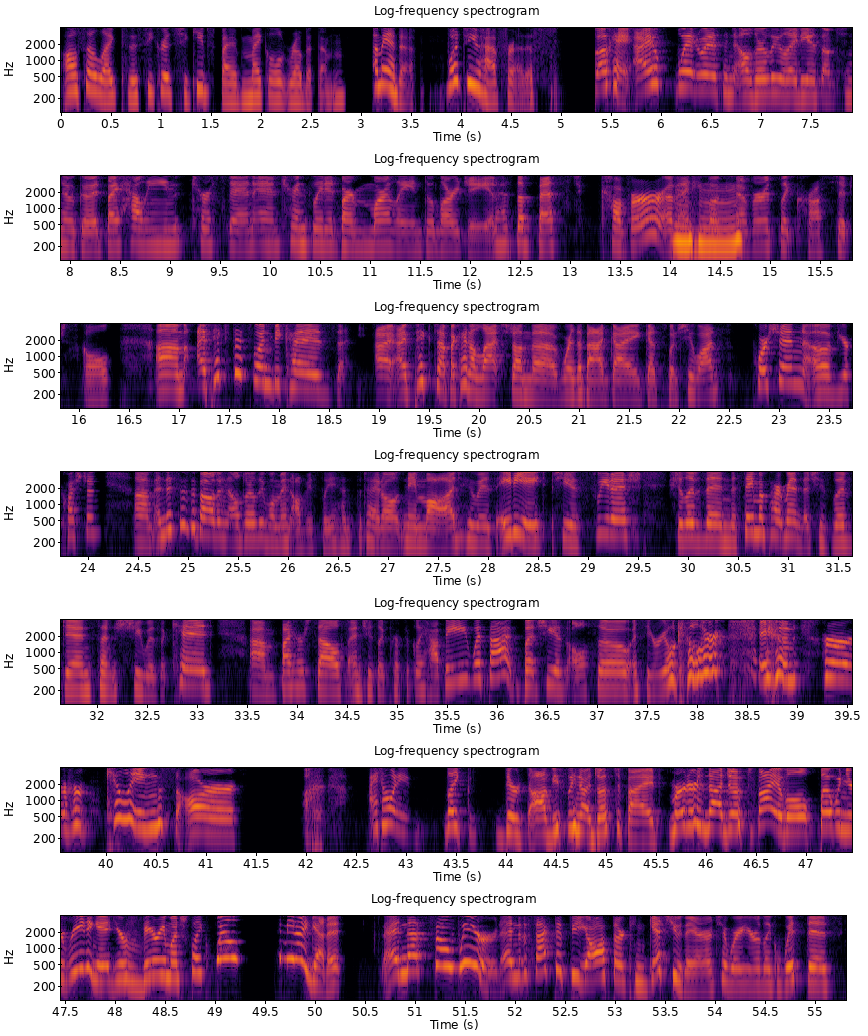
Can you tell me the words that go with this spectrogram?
Also liked The Secrets She Keeps by Michael Robotham. Amanda, what do you have for us? Okay, I went with An Elderly Lady is Up to No Good by Helene Tursten and translated by Marlaine Delargy. It has the best cover of any Mhm. book ever. It's like cross stitched skulls. Um, I picked this one because I, I picked up, I kind of latched on the where the bad guy gets what she wants portion of your question. Um, and this is about an elderly woman, obviously, hence the title, named Maud, who is 88. She is Swedish. She lives in the same apartment that she's lived in since she was a kid, um, by herself, and she's like perfectly happy with that. But she is also a serial killer, and her her killings are, I don't like they're obviously not justified. Murder's not justifiable, but when you're reading it, you're very much like, well, I mean, I get it. And that's so weird. And the fact that the author can get you there to where you're like with this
